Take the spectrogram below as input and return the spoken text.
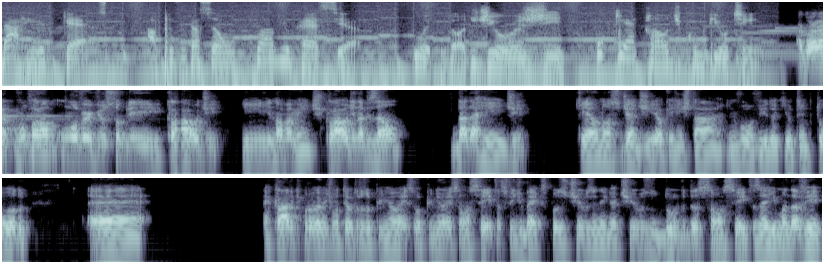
da Redcast. Apresentação Flávio Hessia. No episódio de hoje, o que é Cloud Computing? Agora, vamos falar um overview sobre cloud e, novamente, cloud na visão da da rede, que é o nosso dia a dia, o que a gente está envolvido aqui o tempo todo. É, é claro que provavelmente vão ter outras opiniões, opiniões são aceitas, feedbacks positivos e negativos, dúvidas são aceitas aí, manda ver.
